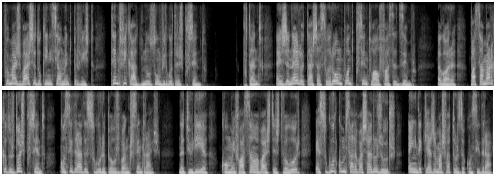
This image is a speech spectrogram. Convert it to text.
foi mais baixa do que inicialmente previsto, tendo ficado nos 1,3%. Portanto, em janeiro a taxa acelerou um ponto percentual face a dezembro. Agora passa a marca dos 2%, considerada segura pelos bancos centrais. Na teoria, com uma inflação abaixo deste valor, é seguro começar a baixar os juros, ainda que haja mais fatores a considerar.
